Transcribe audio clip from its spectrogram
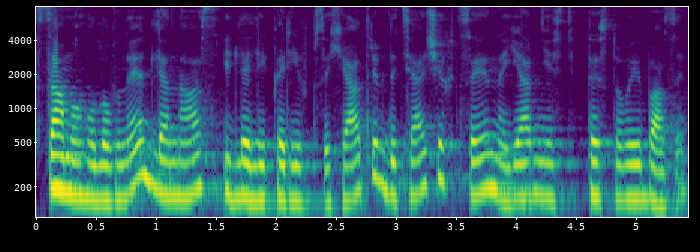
Саме головне для нас і для лікарів-психіатрів дитячих це наявність тестової бази.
